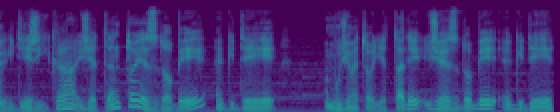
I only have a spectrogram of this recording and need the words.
kdy říká, že tento je z doby, kdy můžeme to vidět tady, že je z doby, kdy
